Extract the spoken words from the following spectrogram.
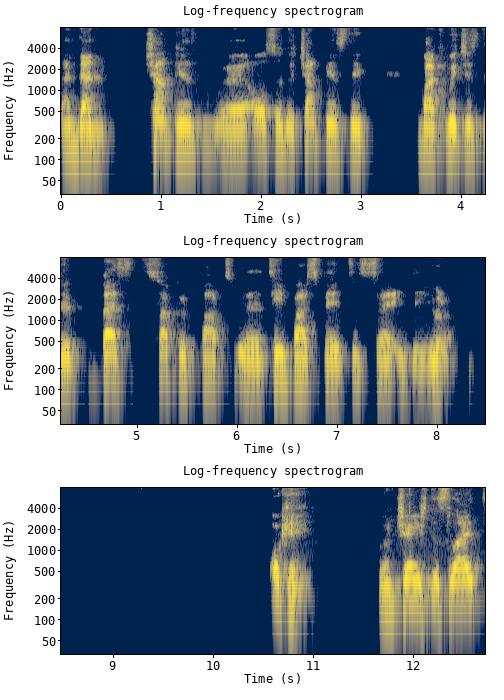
and then champions, uh, also the Champions League match, which is the best soccer part, uh, team participants uh, in the Euro. Okay, don't change the slide.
